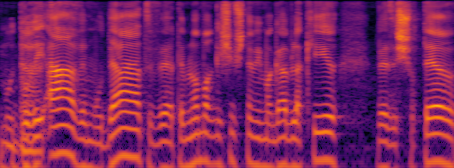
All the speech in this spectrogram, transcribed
מודע. בריאה ומודעת, ואתם לא מרגישים שאתם עם הגב לקיר, ואיזה שוטר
